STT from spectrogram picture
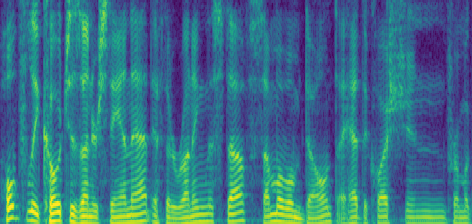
hopefully coaches understand that if they're running this stuff. Some of them don't. I had the question from a,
